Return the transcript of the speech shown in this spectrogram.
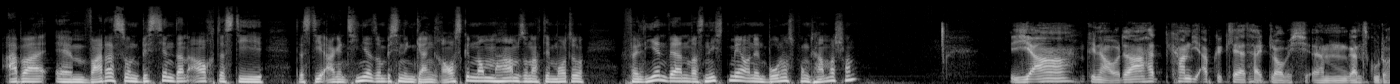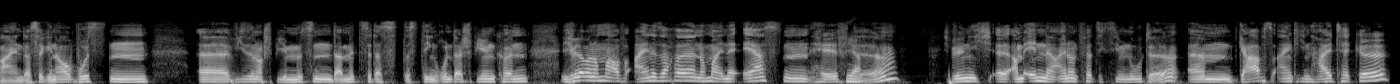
Aber ähm, war das so ein bisschen dann auch, dass die, dass die Argentinier so ein bisschen den Gang rausgenommen haben, so nach dem Motto, verlieren werden wir es nicht mehr und den Bonuspunkt haben wir schon? Ja, genau. Da hat, kam die Abgeklärtheit, glaube ich, ähm, ganz gut rein, dass sie genau wussten, äh, wie sie noch spielen müssen, damit sie das, das Ding runterspielen können. Ich will aber nochmal auf eine Sache, nochmal in der ersten Hälfte, ja. ich will nicht, äh, am Ende, 41. Minute, ähm, gab es eigentlich einen High-Tackle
